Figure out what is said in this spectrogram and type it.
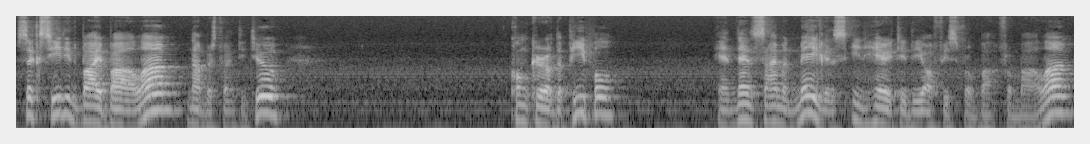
succeeded by Balaam, Numbers 22, conqueror of the people, and then Simon Magus inherited the office from, ba from Balaam,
